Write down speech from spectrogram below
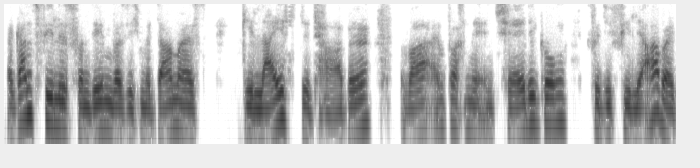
Weil ganz vieles von dem, was ich mir damals geleistet habe, war einfach eine Entschädigung für die viele Arbeit,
